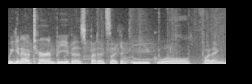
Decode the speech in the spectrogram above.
we can outturn Beavis, but it's like an equal footing.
